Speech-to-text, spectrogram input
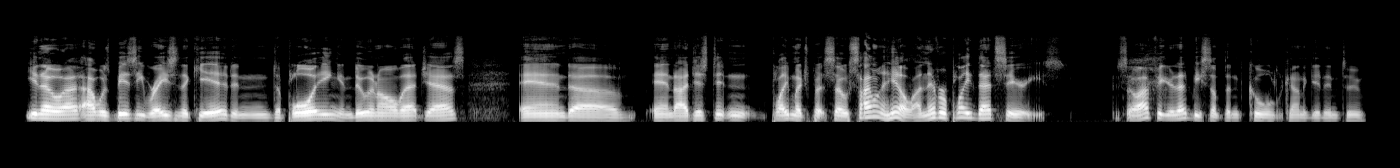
you know I, I was busy raising a kid and deploying and doing all that jazz, and uh, and I just didn't play much. But so Silent Hill, I never played that series, so I figured that'd be something cool to kind of get into.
